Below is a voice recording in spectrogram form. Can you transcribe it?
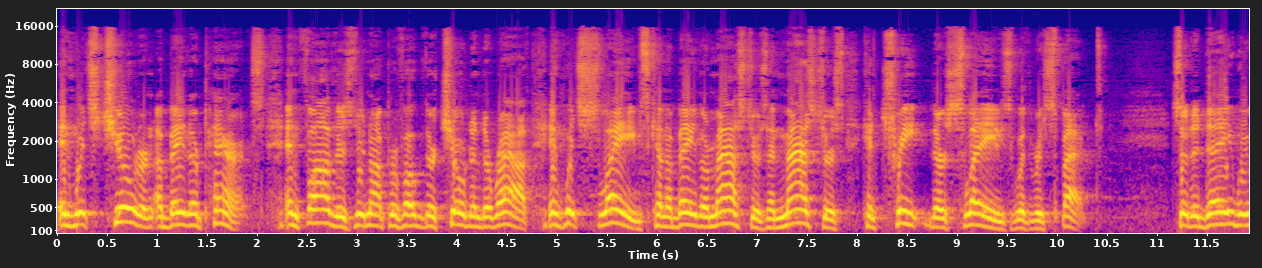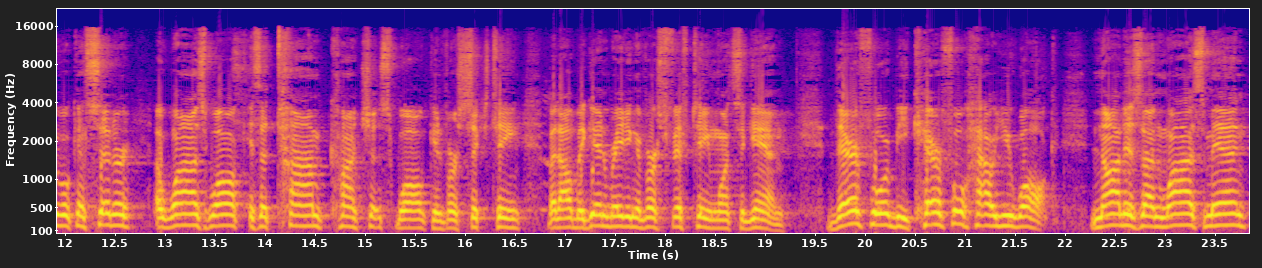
In which children obey their parents. And fathers do not provoke their children to wrath. In which slaves can obey their masters and masters can treat their slaves with respect. So today we will consider a wise walk is a time conscious walk in verse 16, but I'll begin reading in verse 15 once again. Therefore be careful how you walk, not as unwise men,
